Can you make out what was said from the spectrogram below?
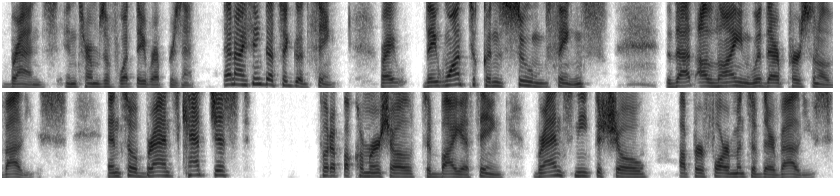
brands in terms of what they represent. And I think that's a good thing, right? They want to consume things that align with their personal values. And so brands can't just put up a commercial to buy a thing. Brands need to show a performance of their values.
